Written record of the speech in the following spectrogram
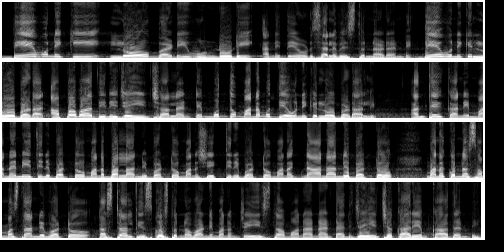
దేవునికి లోబడి ఉండుడి అని దేవుడు సెలవిస్తున్నాడండి. దేవునికి లోబడాలి. అపవాదిని జయించాలంటే ముందు మనము దేవునికి లోబడాలి. అంతేకాని మన నీతిని బట్టో మన బలాన్ని బట్టో మన శక్తిని బట్టో మన జ్ఞానాన్ని బట్టో మనకున్న సమస్తాన్ని బట్టో కష్టాలు తీసుకొస్తున్న వాడిని మనం జయిస్తాము అని అంటే అది జయించే కార్యం కాదండి.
